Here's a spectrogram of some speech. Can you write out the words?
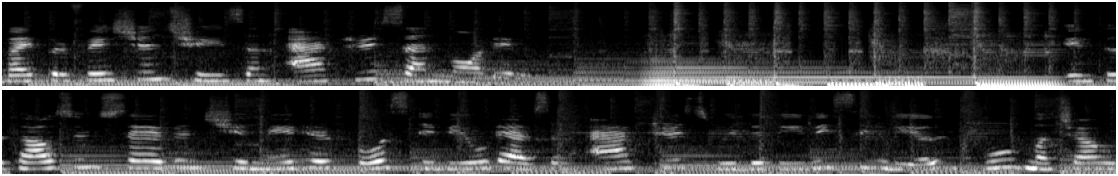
By profession, she is an actress and model. In 2007, she made her first debut as an actress with the TV serial Dhoom Machaao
